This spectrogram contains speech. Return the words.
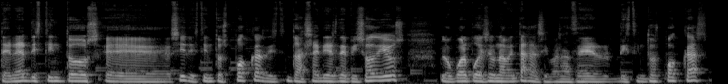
tener distintos, sí, distintos podcasts, distintas series de episodios, lo cual puede ser una ventaja si vas a hacer distintos podcasts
